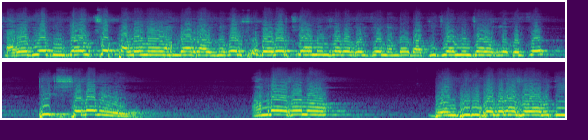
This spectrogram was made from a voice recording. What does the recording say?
শারদীয় দুর্গা উৎসব পালন আমরা রাজনগর সদরের চেয়ারম্যান সাহেব কইছেন, আমরা বাকি চেয়ারম্যান সাহেব কইছেন, ঠিক হইব। আমরা এখনও বিএনপির উপজেলা সভাপতি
